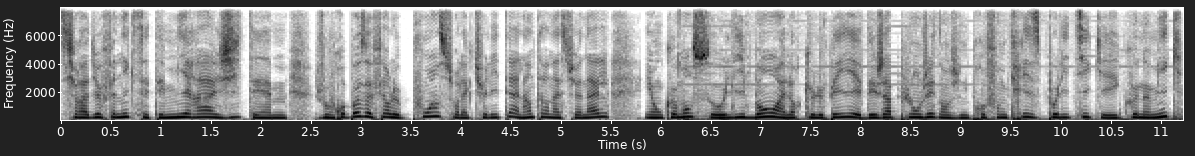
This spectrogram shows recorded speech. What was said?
sur Radio Phoenix, c'était Mira JTM. Je vous propose de faire le point sur l'actualité à l'international et on commence au Liban alors que le pays est déjà plongé dans une profonde crise politique et économique.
